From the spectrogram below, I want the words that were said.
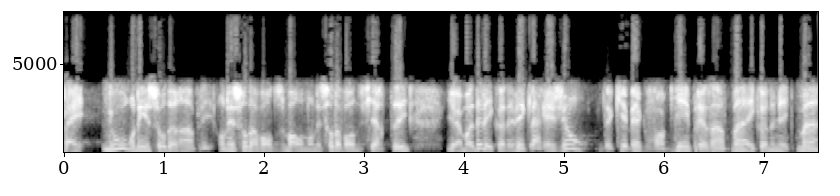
Ben, nous, on est sûr de remplir. On est sûr d'avoir du monde, on est sûr d'avoir une fierté. Il y a un modèle économique. La région de Québec va bien présentement. Économiquement,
